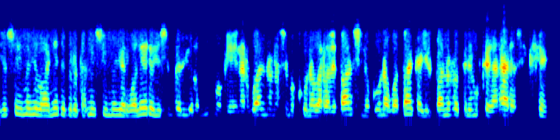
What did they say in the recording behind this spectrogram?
yo soy medio bañete, pero también soy medio arbolero. Yo siempre digo lo mismo, que en Argual no nacemos con una barra de pan, sino con una guataca y el pan no lo tenemos que ganar. Así que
